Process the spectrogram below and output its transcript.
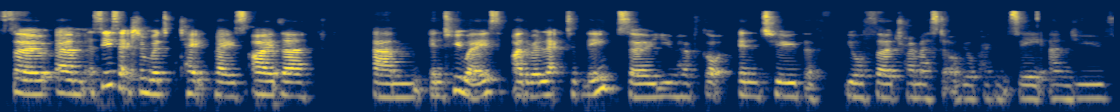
So um, a c-section would take place either um, in two ways either electively so you have got into the your third trimester of your pregnancy and you've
